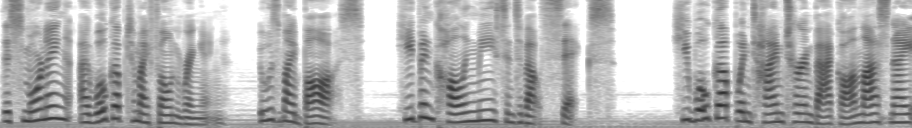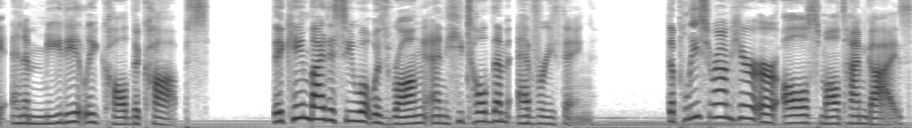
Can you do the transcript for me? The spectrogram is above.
This morning, I woke up to my phone ringing. It was my boss. He'd been calling me since about 6. He woke up when time turned back on last night and immediately called the cops. They came by to see what was wrong and he told them everything. The police around here are all small time guys.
